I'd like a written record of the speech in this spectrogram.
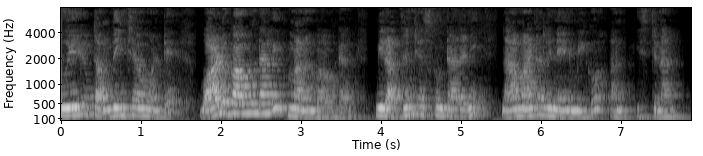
చూయూత అందించాము అంటే వాళ్ళు బాగుండాలి మనం బాగుండాలి. మీరు అర్థం చేసుకుంటారని నా మాటలు నేను మీకు ఇస్తున్నాను.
